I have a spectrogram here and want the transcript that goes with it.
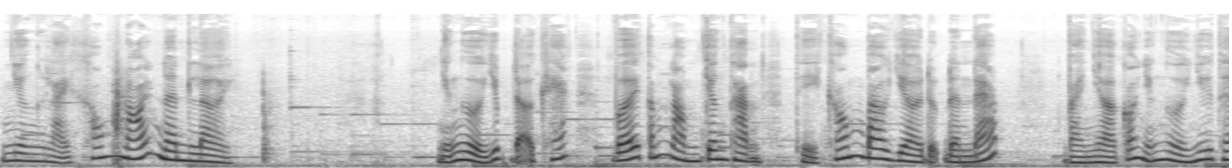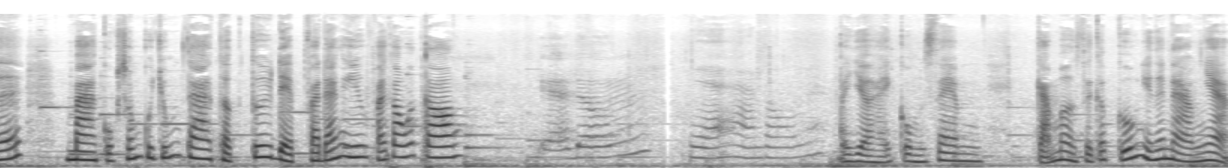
nhưng lại không nói nên lời. Những người giúp đỡ khác với tấm lòng chân thành thì không bao giờ được đền đáp. Và nhờ có những người như thế mà cuộc sống của chúng ta thật tươi đẹp và đáng yêu phải không các con? Dạ đúng. Dạ đúng. Bây giờ hãy cùng xem cảm ơn xe cấp cứu như thế nào nha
